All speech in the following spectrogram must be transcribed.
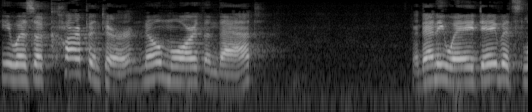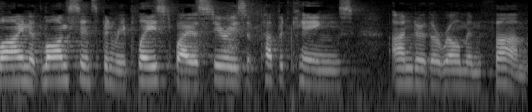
He was a carpenter, no more than that. And anyway, David's line had long since been replaced by a series of puppet kings under the Roman thumb.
